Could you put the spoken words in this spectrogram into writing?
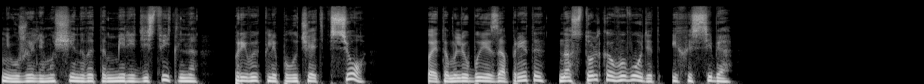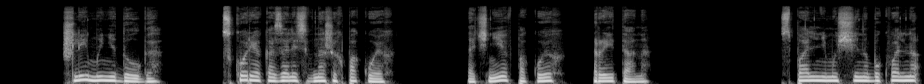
Неужели мужчины в этом мире действительно привыкли получать все, поэтому любые запреты настолько выводят их из себя? Шли мы недолго. Вскоре оказались в наших покоях. Точнее, в покоях Рейтана. В спальне мужчина буквально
